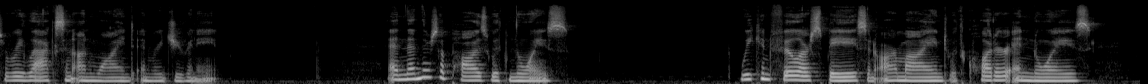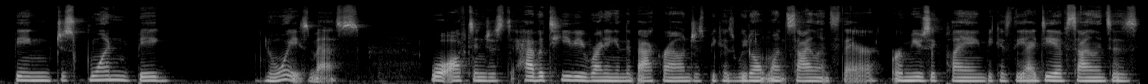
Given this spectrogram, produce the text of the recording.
to relax and unwind and rejuvenate. And then there's a pause with noise. We can fill our space and our mind with clutter and noise, being just one big noise mess. We'll often just have a TV running in the background just because we don't want silence there, or music playing because the idea of silence is,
